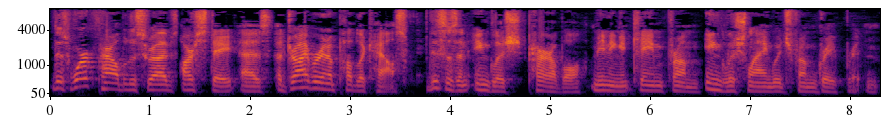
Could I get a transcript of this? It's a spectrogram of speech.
This work parable describes our state as a driver in a public house. This is an English parable, meaning it came from English language from Great Britain.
